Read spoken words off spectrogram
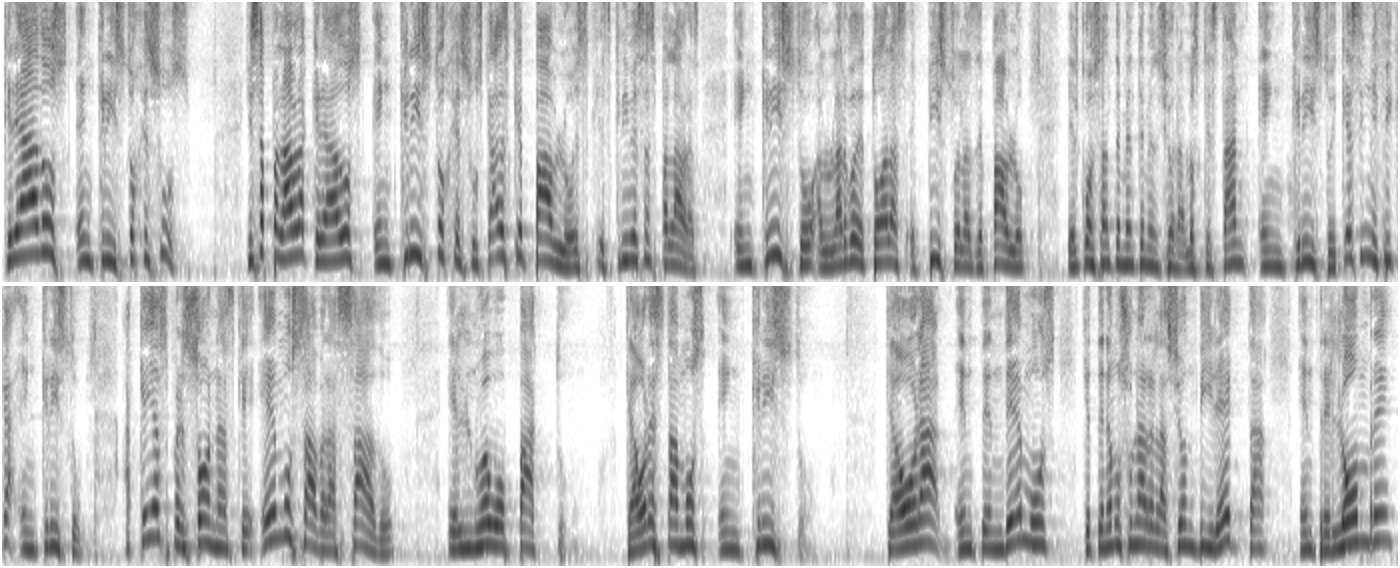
creados en Cristo Jesús y esa palabra creados en Cristo Jesús, cada vez que Pablo escribe esas palabras, en Cristo, a lo largo de todas las epístolas de Pablo, él constantemente menciona los que están en Cristo. ¿Y qué significa en Cristo? Aquellas personas que hemos abrazado el nuevo pacto, que ahora estamos en Cristo, que ahora entendemos que tenemos una relación directa entre el hombre,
